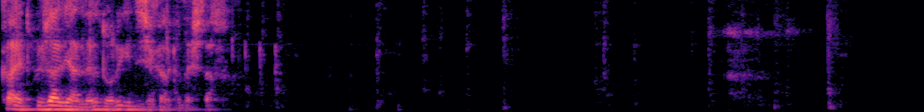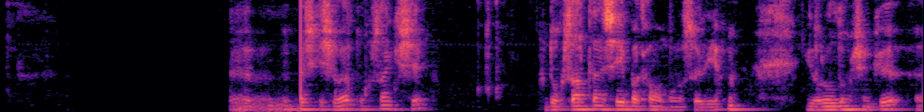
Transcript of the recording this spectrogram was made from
gayet güzel yerlere doğru gidecek arkadaşlar. Kaç kişi var? 90 kişi. 90 tane şey bakamam bunu söyleyeyim. Yoruldum çünkü e,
